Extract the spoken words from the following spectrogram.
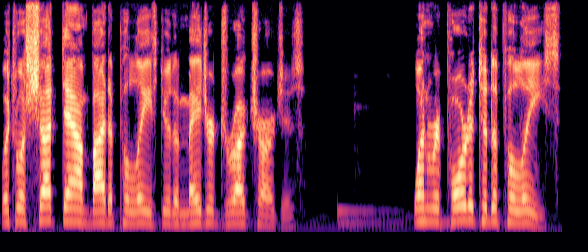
which was shut down by the police due to major drug charges. When reported to the police,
